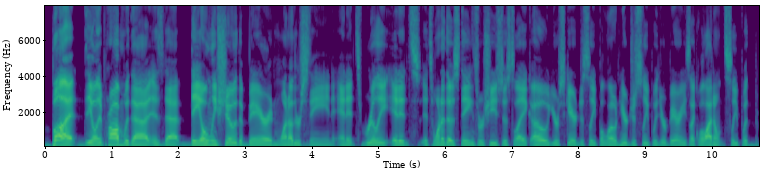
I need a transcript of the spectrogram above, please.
But the only problem with that is that they only show the bear in one other scene, and it's really it, it's it's one of those things where she's just like, "Oh, you're scared to sleep alone. Here, just sleep with your bear." He's like, "Well, I don't sleep with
